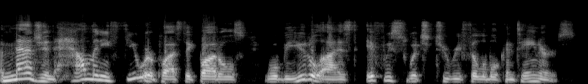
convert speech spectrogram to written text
Imagine how many fewer plastic bottles will be utilized if we switch to refillable containers.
